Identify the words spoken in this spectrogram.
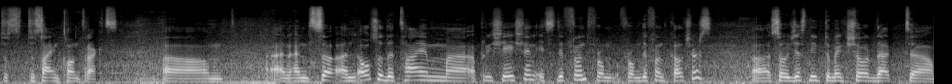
to, to sign contracts. Um, and, and, so, and also the time uh, appreciation, it's different from, from different cultures. Uh, so you just need to make sure that uh,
